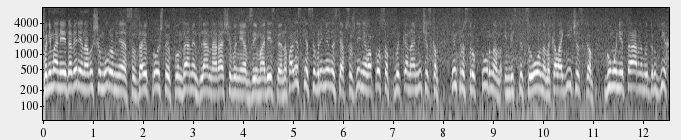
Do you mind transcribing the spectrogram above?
Понимание и доверие на высшем уровне создают прочный фундамент для наращивания взаимодействия. На повестке современности обсуждения вопросов в экономическом, инфраструктурном, инвестиционном, экологическом, гуманитарном и других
